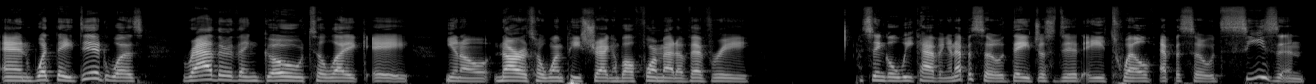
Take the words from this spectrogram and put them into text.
And what they did was rather than go to like a, you know, Naruto, One Piece, Dragon Ball format of every single week having an episode, they just did a 12 episode season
